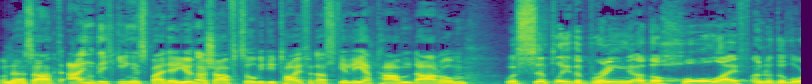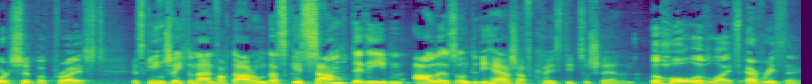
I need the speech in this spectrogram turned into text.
Und er sagt, eigentlich ging es bei der Jüngerschaft, so wie die Täufer das gelehrt haben, darum, was simply the bringing of the whole life under the lordship of Christ. Es ging schlicht und einfach darum, das gesamte Leben, alles unter die Herrschaft Christi zu stellen. The whole of life, everything.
